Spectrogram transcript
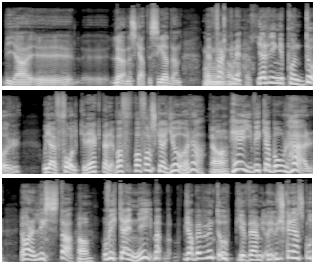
via eh, löneskattesedeln. Men faktum är, jag ringer på en dörr och jag är folkräknare, vad, vad fan ska jag göra? Ja. Hej, vilka bor här? Jag har en lista. Ja. Och vilka är ni? Men, jag behöver inte uppge vem, hur ska det ens gå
